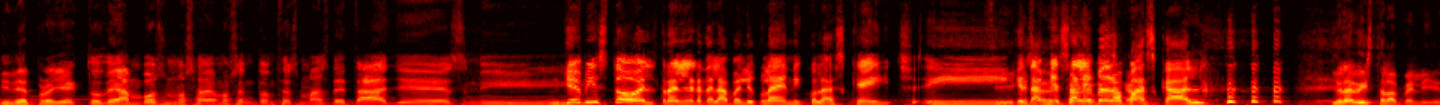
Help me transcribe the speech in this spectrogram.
Y del proyecto de ambos no sabemos entonces más detalles ni. Yo he visto el tráiler de la película de Nicolas Cage y Sí, que, que también sale sale Pedro Pedro Pascal. Yo la he visto la peli, yo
